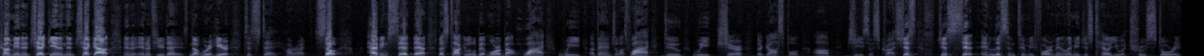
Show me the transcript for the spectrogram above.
come in and check in and then check out in a, in a few days. No, we're here to stay, all right? So, having said that, let's talk a little bit more about why we evangelize. Why do we share the gospel of Jesus Christ? Just, just sit and listen to me for a minute. Let me just tell you a true story.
